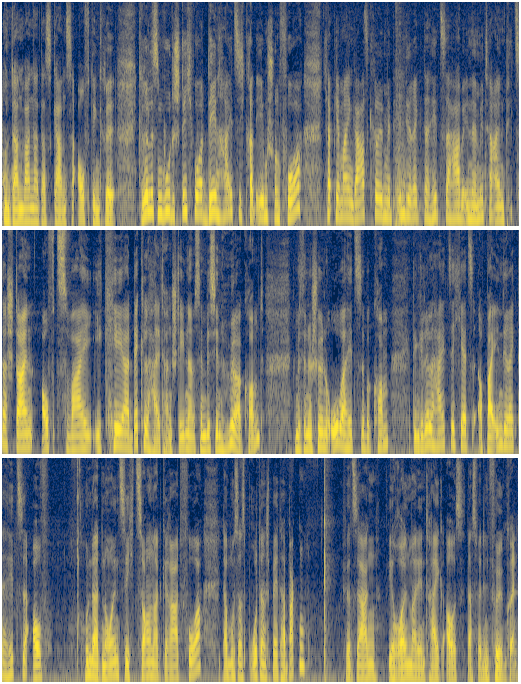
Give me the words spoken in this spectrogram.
Und dann wandert das Ganze auf den Grill. Grill ist ein gutes Stichwort, den heize ich gerade eben schon vor. Ich habe hier meinen Gasgrill mit indirekter Hitze, habe in der Mitte einen Pizzastein auf zwei Ikea-Deckelhaltern stehen, damit es ein bisschen höher kommt, damit wir eine schöne Oberhitze bekommen. Den Grill heize ich jetzt auch bei indirekter Hitze auf 190, 200 Grad vor. Da muss das Brot dann später backen. Ich würde sagen, wir rollen mal den Teig aus, dass wir den füllen können.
